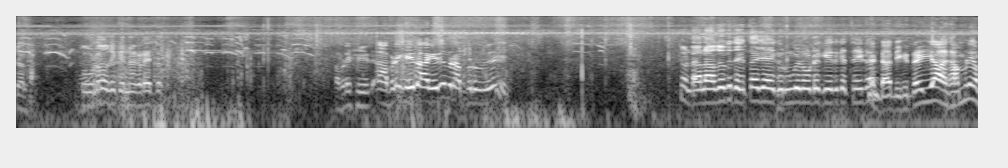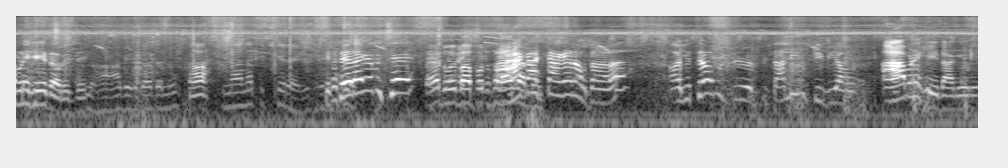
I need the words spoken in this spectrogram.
ਚਲ ਥੋੜਾ ਉਹਦੇ ਕਿੰਨਾ ਕਰਿਆ ਇੱਧਰ। ਆਪਣੇ ਖੇਤ ਆਪਣੇ ਖੇਤ ਆ ਗਏ ਤੇ ਬਰਾਬਰ ਉਹਦੇ। ਝੰਡਾ ਲਾ ਦੋ ਕਿ ਦੇਖਤਾ ਜਾਇਆ ਕਰੂੰਗੇ ਤੁਹਾਡੇ ਖੇਤ ਕਿੱਥੇ ਹੈਗਾ? ਝੰਡਾ ਦਿਖਦਾ ਹੀ ਆ ਸਾਹਮਣੇ ਆਪਣੇ ਖੇਤ ਆ ਉਹਦੇ ਤੇ ਹਾਂ ਦਿਖਦਾ ਤੈਨੂੰ। ਹਾਂ। ਨਾ ਨਾ ਪਿੱਛੇ ਰਹਿ ਗਏ ਕਿੱਥੇ ਰਹਿ ਗਏ ਪਿੱਛੇ? ਮੈਂ ਦੋਏ ਬਾਪੂ ਤੋਂ ਸਲਾਹ ਆਹ ਕਰ ਘੱਟ ਆ ਗਿਆ ਰੌਤਾਂ ਵਾਲਾ। ਆ ਜਿੱਥੇ ਉਹ ਟਾਲੀ ਉੱਤੀ ਵੀ ਆ ਉਹ ਆ ਆਪਣੇ ਖੇਤ ਆ ਗਏ ਉਰੇ।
